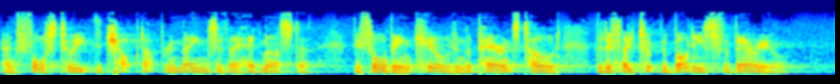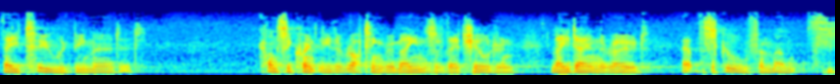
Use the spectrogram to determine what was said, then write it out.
and forced to eat the chopped up remains of their headmaster before being killed, and the parents told that if they took the bodies for burial, they too would be murdered. Consequently, the rotting remains of their children lay down the road at the school for months.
